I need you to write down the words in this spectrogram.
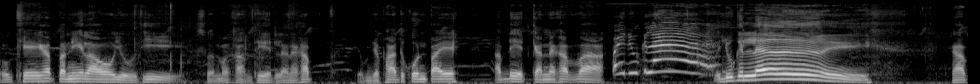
โอเคครับ ตอนนี้เราอยู่ที่สวนมะขามเทศแล้วนะครับ เดี๋ยวผมจะพาทุกคนไปอัปเดตกันนะครับว่า ไปดูกันเลย ไปดูกันเลย ครับ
